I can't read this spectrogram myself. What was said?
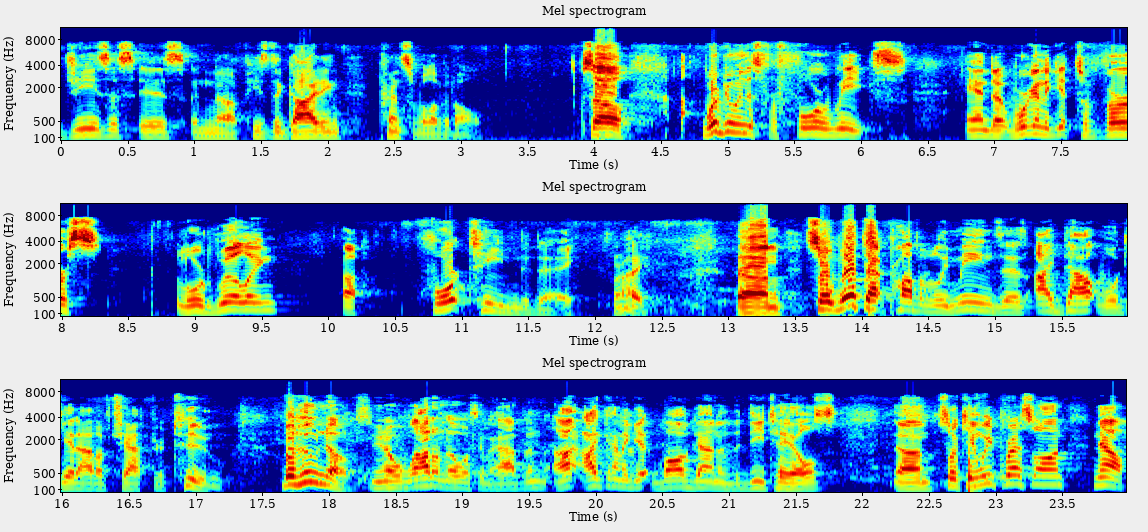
Jesus is enough. He's the guiding principle of it all. So uh, we're doing this for four weeks, and uh, we're going to get to verse, Lord willing, uh, 14 today, right? Um, so what that probably means is I doubt we'll get out of chapter 2. But who knows? You know, I don't know what's going to happen. I, I kind of get bogged down in the details. Um, so can we press on? Now,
